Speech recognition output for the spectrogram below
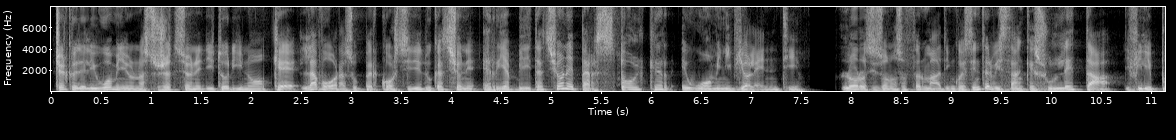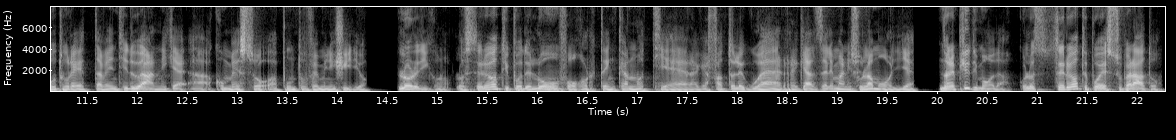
Cerchio degli Uomini è un'associazione di Torino che lavora su percorsi di educazione e riabilitazione per stalker e uomini violenti. Loro si sono soffermati in questa intervista anche sull'età di Filippo Turetta, 22 anni, che ha commesso appunto un femminicidio. Loro dicono lo stereotipo dell'uomo forte in canottiera, che ha fatto le guerre, che alza le mani sulla moglie, non è più di moda, quello stereotipo è superato.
